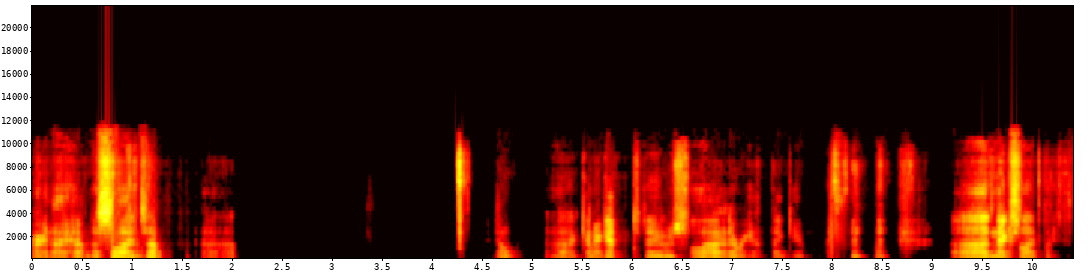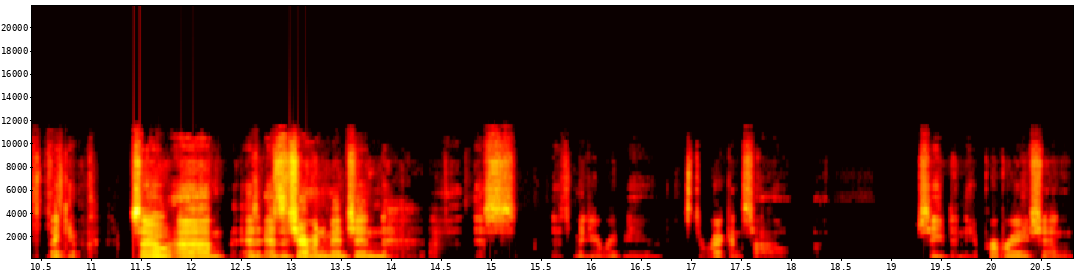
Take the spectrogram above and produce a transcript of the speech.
All right, I have the slides up. Uh, don't. Uh, can I get to slide? There we go. Thank you. uh, next slide, please. Thank you. So um, as, as the chairman mentioned, uh, this this mid-year review is to reconcile uh, received in the appropriation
